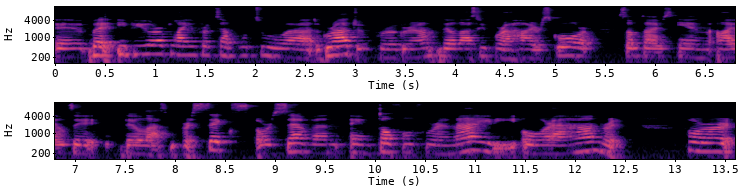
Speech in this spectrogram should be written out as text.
uh, but if you are applying, for example, to a graduate program, they'll ask you for a higher score. Sometimes in IELTS they, they'll ask you for six or seven, in TOEFL for a 90 or a 100. For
